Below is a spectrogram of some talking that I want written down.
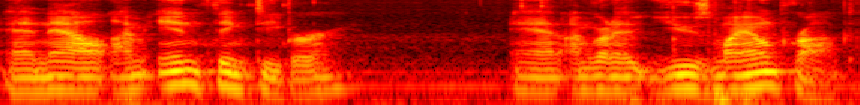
And now I'm in Think Deeper, and I'm going to use my own prompt.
